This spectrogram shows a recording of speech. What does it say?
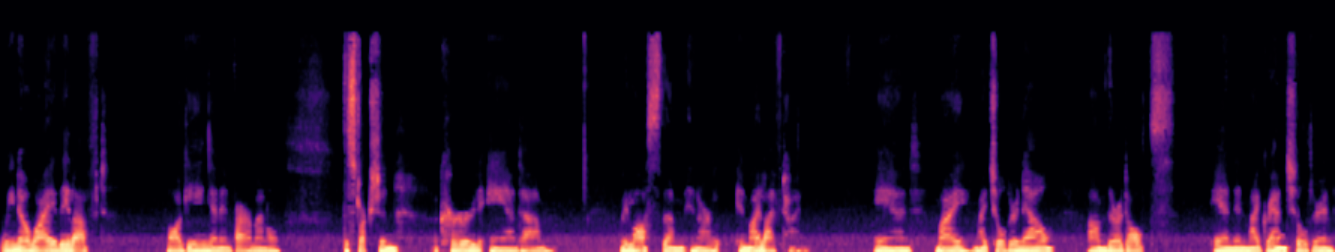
We know why they left. Logging and environmental destruction occurred, and um, we lost them in our in my lifetime. And my my children now, um, they're adults, and then my grandchildren,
